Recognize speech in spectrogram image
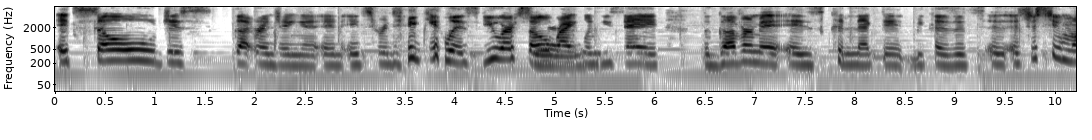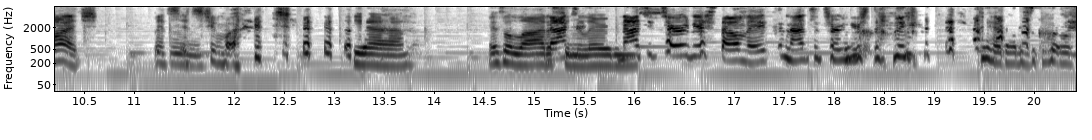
it's so just gut wrenching and it's ridiculous you are so yeah. right when you say the government is connected because it's it's just too much it's mm. it's too much. yeah. There's a lot not of similarities. To, not to turn your stomach, not to turn your stomach. yeah, that is gross.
